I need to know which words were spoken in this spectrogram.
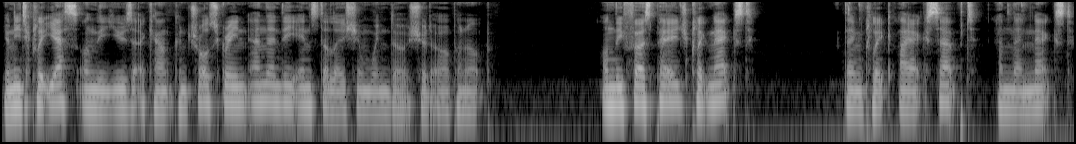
You'll need to click yes on the user account control screen and then the installation window should open up. On the first page, click next, then click I accept and then next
